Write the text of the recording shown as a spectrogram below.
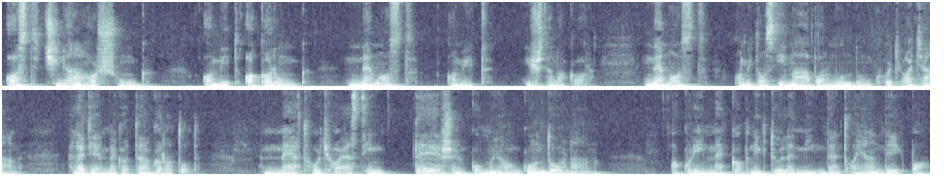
azt csinálhassunk, amit akarunk, nem azt, amit Isten akar. Nem azt, amit az imában mondunk, hogy atyám, legyen meg a te akaratod. Mert hogyha ezt én teljesen komolyan gondolnám, akkor én megkapnék tőle mindent ajándékba,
